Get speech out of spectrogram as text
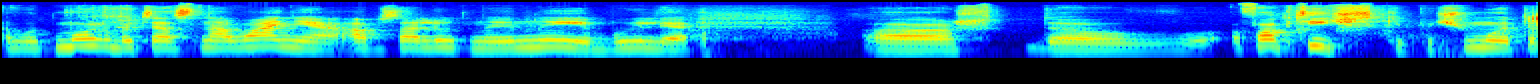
вот, может быть, основания абсолютно иные были фактически, почему это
